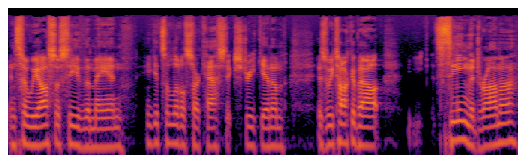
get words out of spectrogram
And so we also see the man, he gets a little sarcastic streak in him as we talk about seeing the drama.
